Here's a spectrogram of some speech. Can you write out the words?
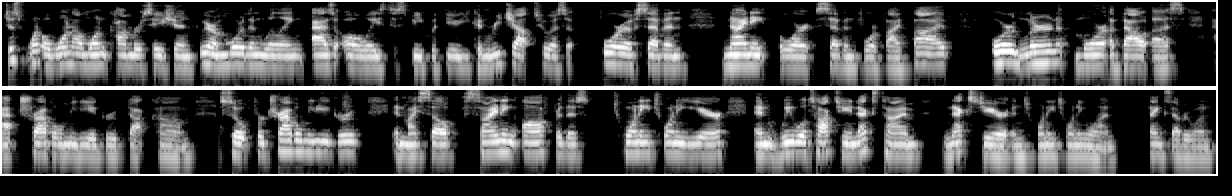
just one, a one on one conversation, we are more than willing, as always, to speak with you. You can reach out to us at 407 984 7455 or learn more about us at travelmediagroup.com. So, for Travel Media Group and myself, signing off for this 2020 year, and we will talk to you next time next year in 2021. Thanks, everyone.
